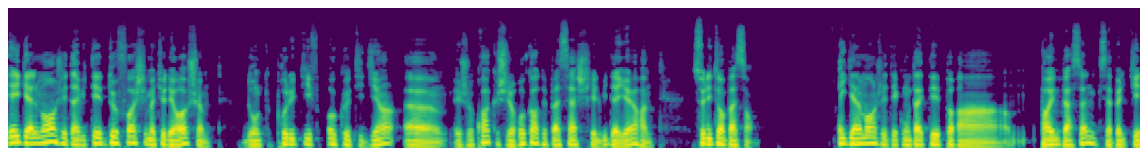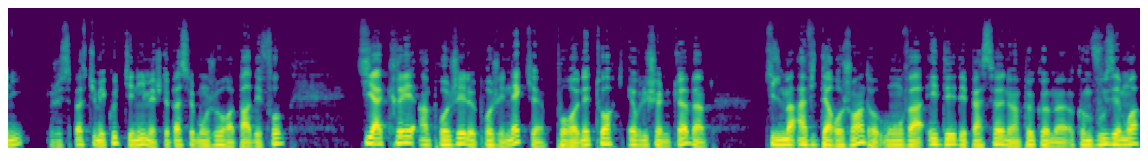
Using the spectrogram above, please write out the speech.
Et également, j'ai été invité deux fois chez Mathieu Desroches, donc productif au quotidien, euh, et je crois que j'ai le record de passage chez lui d'ailleurs, solide en passant. Également, j'ai été contacté par, par une personne qui s'appelle Kenny. Je ne sais pas si tu m'écoutes, Kenny, mais je te passe le bonjour par défaut. Qui a créé un projet, le projet NEC, pour Network Evolution Club, qu'il m'a invité à rejoindre, où on va aider des personnes un peu comme, comme vous et moi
